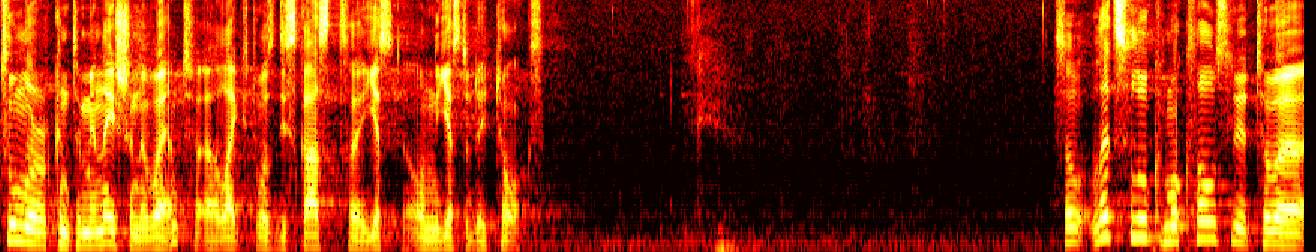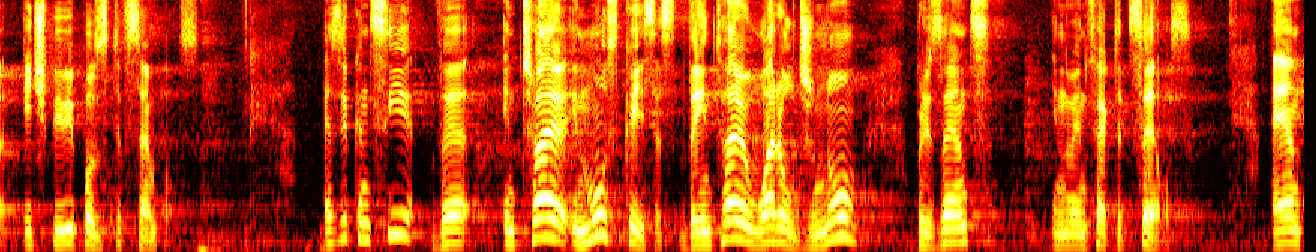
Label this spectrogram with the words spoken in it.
tumor contamination event, uh, like it was discussed uh, yes on yesterday's talks. So let's look more closely to uh, HPV positive samples. As you can see, the entire, in most cases, the entire viral genome presents in the infected cells. And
